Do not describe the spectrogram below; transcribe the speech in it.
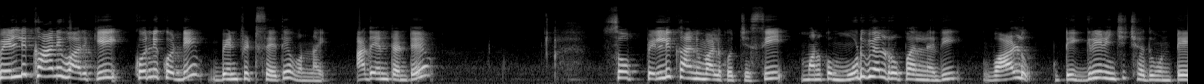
పెళ్ళి కాని వారికి కొన్ని కొన్ని బెనిఫిట్స్ అయితే ఉన్నాయి. అదేంటంటే సో పెళ్ళి కాని వాళ్ళకి వచ్చేసి మనకు మూడు వేల రూపాయలు అనేది వాళ్ళు డిగ్రీ నుంచి చదువుంటే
